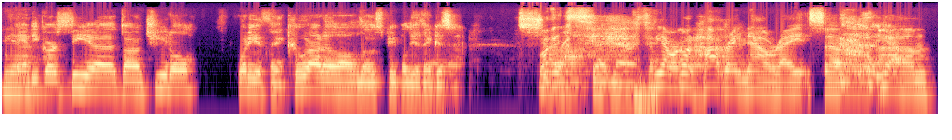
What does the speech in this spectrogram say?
yeah. Andy Garcia, Don Cheadle. What do you think? Who out of all those people do you think is super Well, hot right now? So yeah, we're going hot right now, right? So Yeah. um,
